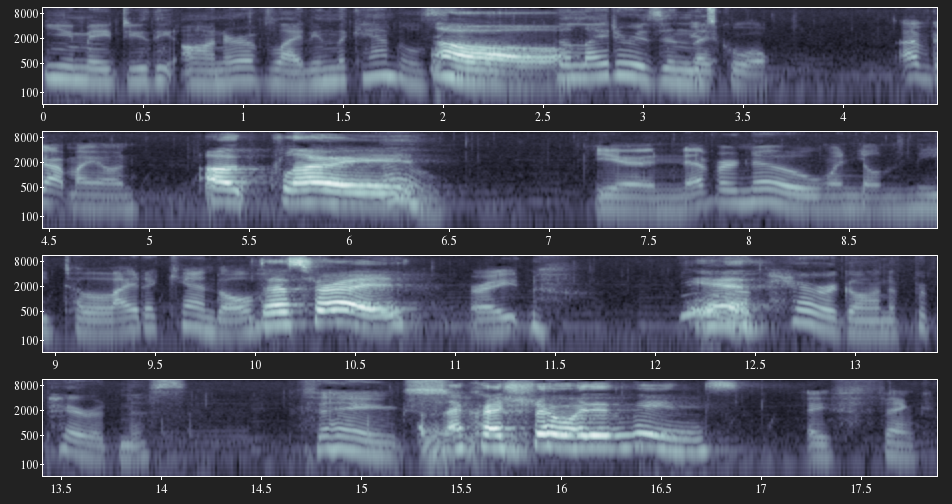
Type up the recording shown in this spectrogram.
you may do the honor of lighting the candles. Oh, The lighter is in the. It's cool. I've got my own. oh, Chloe. Oh, You never know when you'll need to light a candle, That's right. right? you are a paragon of preparedness. Thanks. I'm not quite sure what it means. I think.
